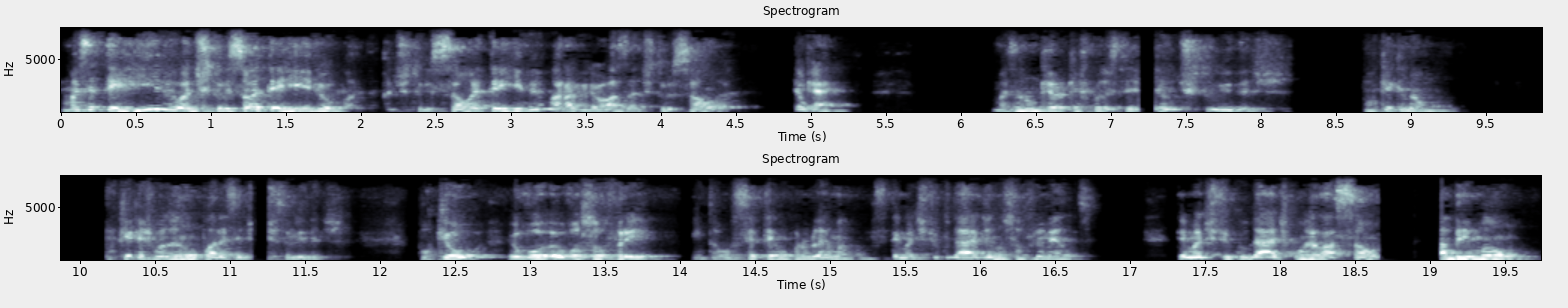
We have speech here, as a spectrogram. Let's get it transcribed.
Mas é terrível, a destruição é terrível. A destruição é terrível e maravilhosa. A destruição é o que é. Mas eu não quero que as coisas sejam destruídas. Por que, que não? Por que, que as coisas não podem ser destruídas? Porque eu, eu, vou, eu vou sofrer. Então você tem um problema, você tem uma dificuldade no sofrimento. Tem uma dificuldade com relação a abrir mão,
